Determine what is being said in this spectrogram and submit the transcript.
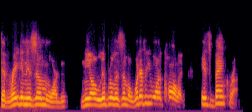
that Reaganism or neoliberalism or whatever you want to call it is bankrupt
